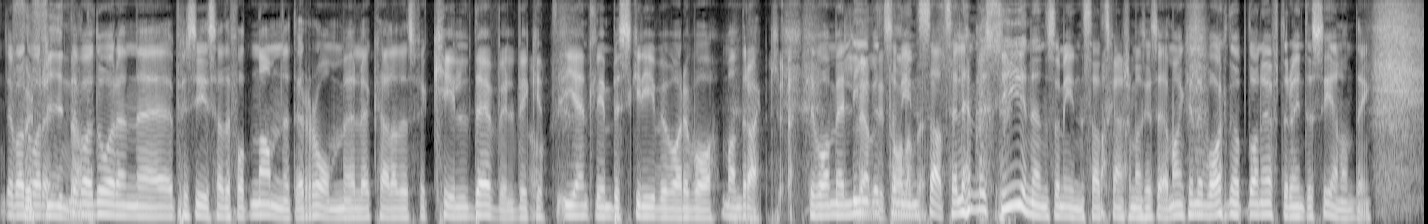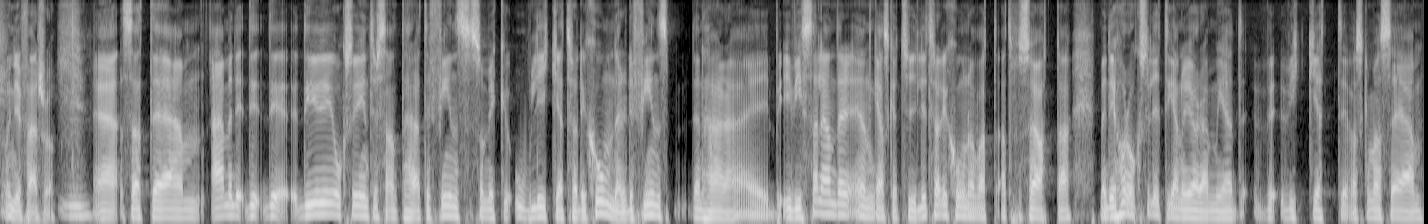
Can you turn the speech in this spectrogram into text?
Det var, då, förfinad. det var då den eh, precis hade fått namnet rom, eller kallades för Kill Devil, vilket egentligen beskriver vad det var man drack. Det var med livet som talande. insats, eller med synen som insats kanske man ska säga. Man kunde vakna upp dagen efter och inte se någonting. Ungefär så. Mm. Eh, så att, eh, men det, det, det, är också intressant det här att det finns så mycket olika traditioner. Det finns den här, eh, i vissa länder en ganska tydlig tradition av att, att få söta, men det har också lite grann att göra med vilket, vad ska man säga,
